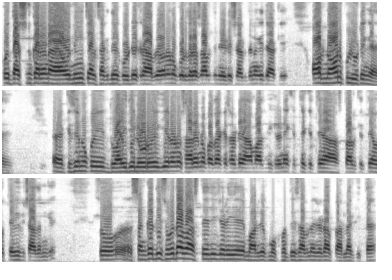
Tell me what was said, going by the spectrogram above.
ਕੋਈ ਦਰਸ਼ਨ ਕਰਨ ਆਇਆ, ਉਹ ਨਹੀਂ ਚੱਲ ਸਕਦੇ, ਗੋਡੇ ਖਰਾਬ ਹੈ ਉਹਨਾਂ ਨੂੰ ਗੁਰਦੁਆਰਾ ਸਾਹਿਬ ਦੇ ਨੇੜੇ ਛੱਡ ਦੇਣਗੇ ਜਾ ਕੇ। ਔਰ ਨਾਨ ਪੋਲੂਟਿੰਗ ਹੈ ਇਹ। ਕਿਸੇ ਨੂੰ ਕੋਈ ਦਵਾਈ ਦੀ ਲੋੜ ਹੋਏਗੀ, ਉਹਨਾਂ ਨੂੰ ਸਾਰਿਆਂ ਨੂੰ ਪਤਾ ਕਿ ਸਾਡੇ ਆਮ ਆਦਮੀ ਖੜੇ ਕਿੱਥੇ ਕਿੱਥੇ ਆ, ਹਸਪਤਾਲ ਕਿੱਥੇ ਆ, ਉੱਥੇ ਵੀ ਪਹੁੰਚਾ ਦੇਣਗੇ। ਸੋ ਸੰਗਤ ਦੀ ਸੁਵਿਧਾ ਵਾਸਤੇ ਜੀ, ਜਿਹੜੀ ਇਹ ਮਾਨਯੋਗ ਮੁੱਖ ਮੰਤਰੀ ਸਾਹਿਬ ਨੇ ਜਿਹੜਾ ਉਪਰਾਲਾ ਕੀਤਾ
